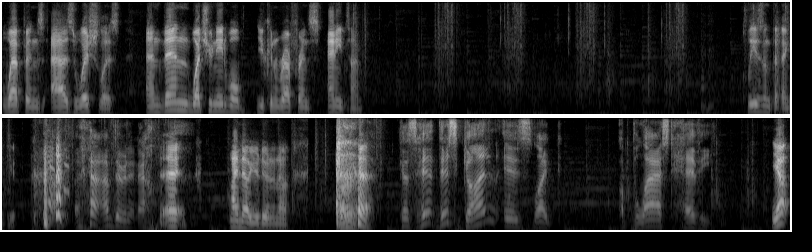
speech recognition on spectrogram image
weapons as wish list, and then what you need will you can reference anytime. Please and thank you. I'm doing it now. Eh, I know you're doing it now. Because this gun is like a blast heavy. yep,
